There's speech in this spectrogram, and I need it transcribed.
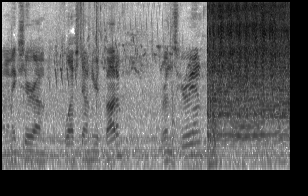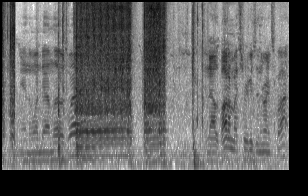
And I make sure I'm flush down here at the bottom. Run the screw in. And the one down low as well. And now the bottom of my is in the right spot.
